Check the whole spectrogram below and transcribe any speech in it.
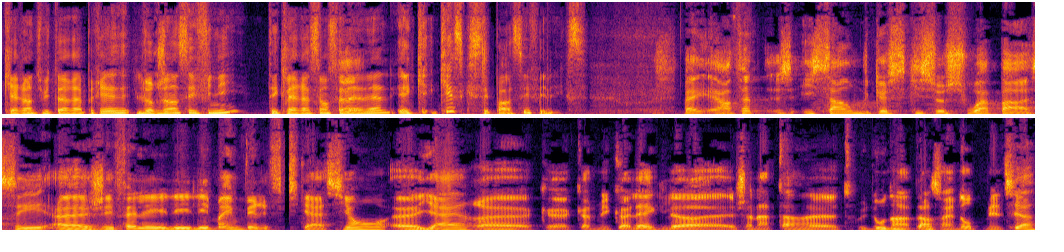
48 heures après, l'urgence est finie? Déclaration solennelle? Et qu- qu'est-ce qui s'est passé, Félix? Ben, en fait, il semble que ce qui se soit passé, euh, j'ai fait les, les, les mêmes vérifications euh, hier euh, que mes collègues, là, euh, Jonathan euh, Trudeau, dans, dans un autre média.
